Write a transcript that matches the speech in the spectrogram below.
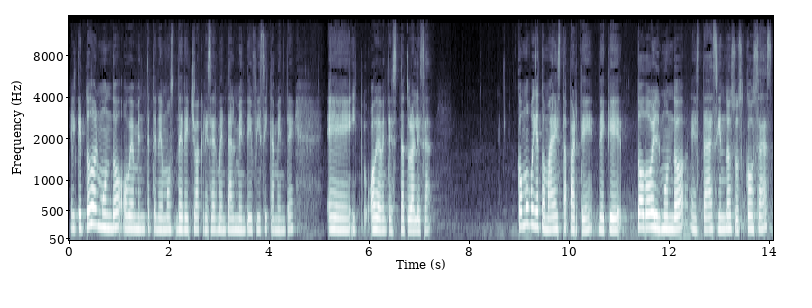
El que todo el mundo obviamente tenemos derecho a crecer mentalmente y físicamente, eh, y obviamente es naturaleza. ¿Cómo voy a tomar esta parte de que todo el mundo está haciendo sus cosas,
